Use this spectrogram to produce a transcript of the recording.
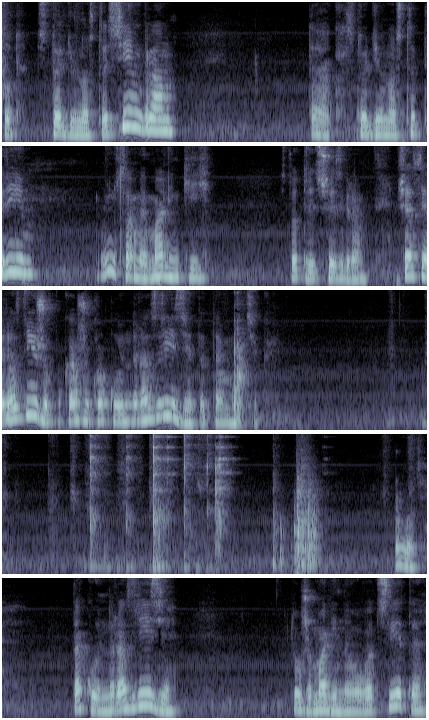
Вот 197 грамм. Так, 193. Ну, самый маленький 136 грамм. Сейчас я разрежу, покажу, какой на разрезе этот томатик. Вот. Такой на разрезе. Тоже малинового цвета.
